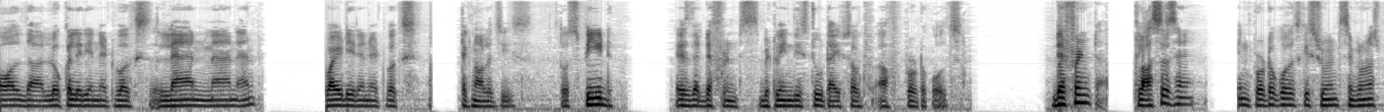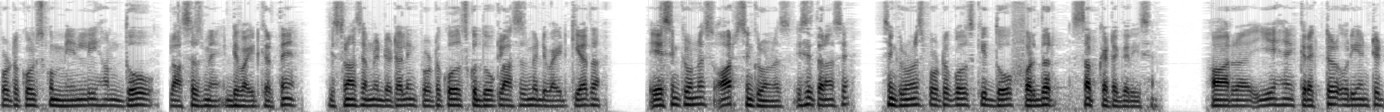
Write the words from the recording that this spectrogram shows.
all the local area networks LAN MAN and wide area networks technologies تو speed is the difference between these two types of protocols different classes ہیں ان پروٹوکولس کی اسٹوڈنٹ سنکرونس پروٹوکولس کو مینلی ہم دو کلاسز میں ڈیوائڈ کرتے ہیں جس طرح سے ہم نے ڈیٹا لنک پروٹوکولس کو دو کلاسز میں ڈیوائڈ کیا تھا اے سنکرونس اور سنکرونس اسی طرح سے سنکرونس پروٹوکولس کی دو فردر سب کیٹیگریز ہیں۔ اور یہ ہیں character oriented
